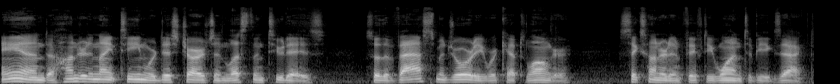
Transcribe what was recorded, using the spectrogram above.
And 119 were discharged in less than two days, so the vast majority were kept longer, 651 to be exact.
